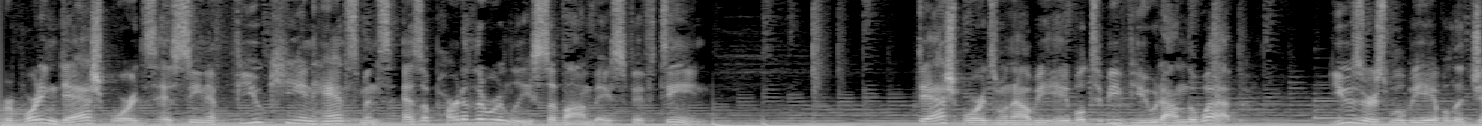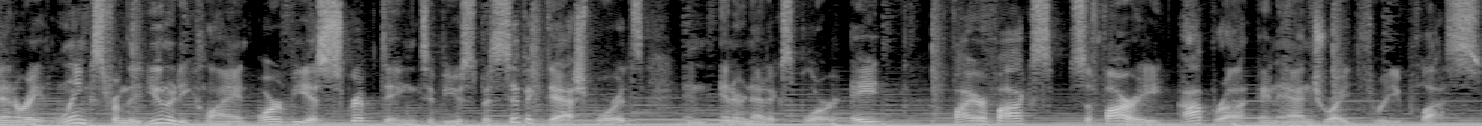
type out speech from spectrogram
reporting dashboards has seen a few key enhancements as a part of the release of OnBase 15. Dashboards will now be able to be viewed on the web. Users will be able to generate links from the Unity client or via scripting to view specific dashboards in Internet Explorer 8, Firefox, Safari, Opera, and Android 3 Plus.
